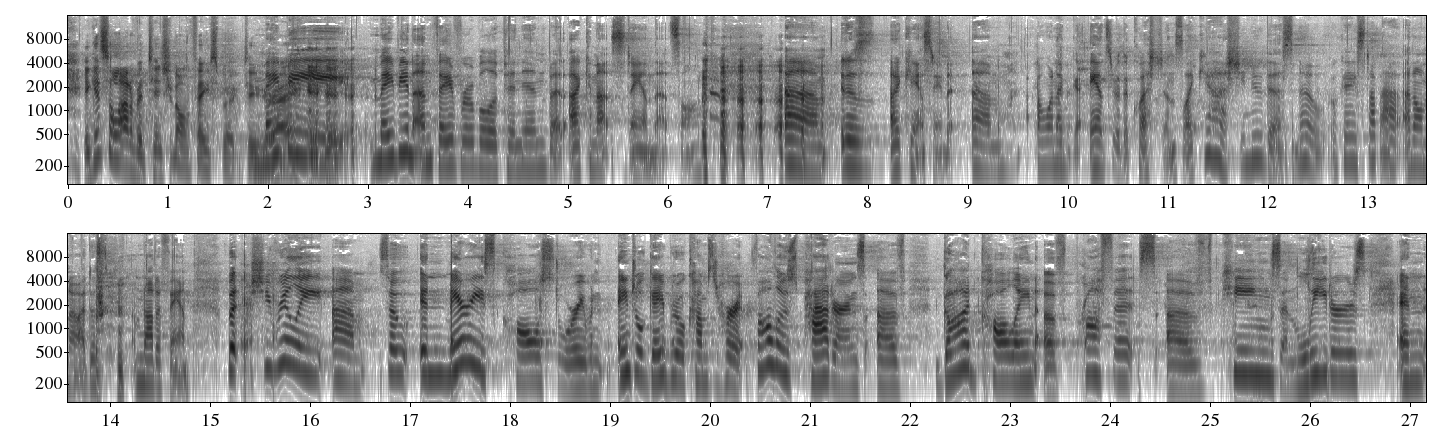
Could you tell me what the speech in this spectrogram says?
it gets a lot of attention on Facebook, too, maybe, right? maybe an unfavorable opinion, but I cannot stand that song. um, it is, I can't stand it. Um, I want to answer the questions like, yeah, she knew this. No, okay, stop. I, I don't know. I just, I'm not a fan. But she really, um, so in Mary's call story, when Angel Gabriel comes to her, it follows patterns of God calling of prophets, of kings and leaders. And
